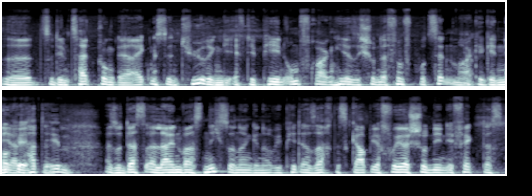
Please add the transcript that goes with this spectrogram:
äh, zu dem Zeitpunkt der Ereignisse in Thüringen die FDP in Umfragen hier sich schon der 5%-Marke genähert okay, hatte. Eben. Also das allein war es nicht, sondern genau wie Peter sagt, es gab ja vorher schon den Effekt, dass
